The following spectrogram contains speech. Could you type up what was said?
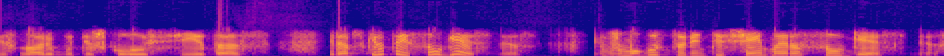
jis nori būti išklausytas ir apskritai saugesnis. Žmogus turintis šeimą yra saugesnis.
